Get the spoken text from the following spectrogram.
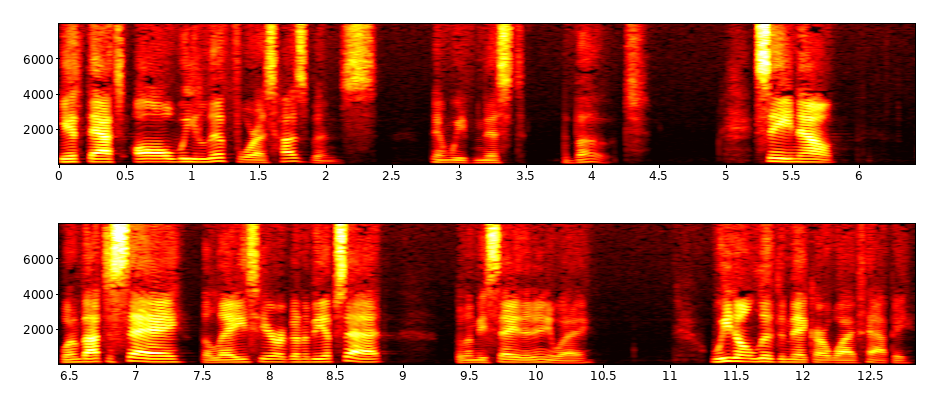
if that's all we live for as husbands, then we've missed the boat. See, now, what I'm about to say, the ladies here are going to be upset, but let me say that anyway. We don't live to make our wives happy.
